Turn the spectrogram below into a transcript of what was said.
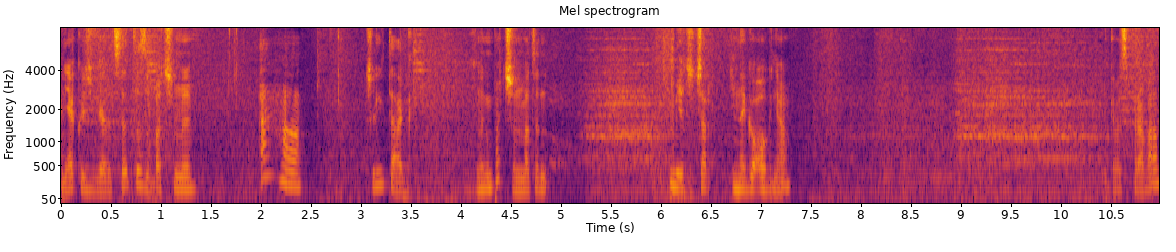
Nie jakoś wielce, to zobaczymy. Aha, czyli tak. No patrzę, on ma ten miecz czarnego ognia. Ciekawa sprawa.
